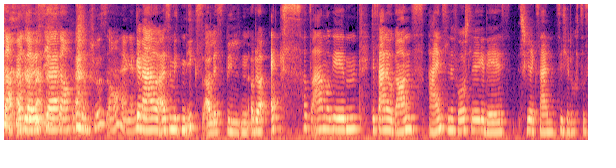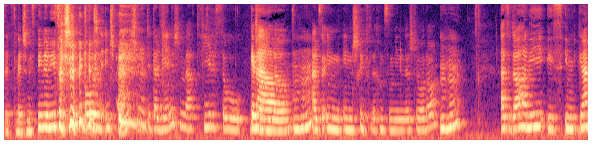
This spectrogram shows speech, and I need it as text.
darf man also da das, X äh, einfach zum Schluss anhängen? Genau, also mit dem X alles bilden. Oder X hat es auch mal gegeben. Das sind aber ganz einzelne Vorschläge, die schwierig sein, sicher durchzusetzen, wenn schon das Binnen nicht so schwierig oh, in, in Spanischen und Italienischen wird viel so genau mhm. also in, in schriftlichen zumindest, oder? Mhm. Also da habe ich, ist im, genau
